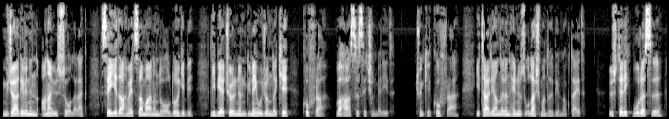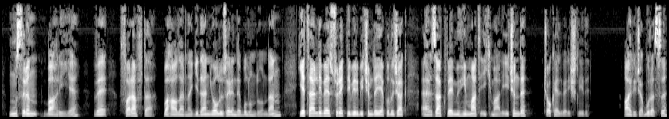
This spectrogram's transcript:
mücadelenin ana üssü olarak Seyyid Ahmet zamanında olduğu gibi Libya çölünün güney ucundaki Kufra vahası seçilmeliydi. Çünkü Kufra, İtalyanların henüz ulaşmadığı bir noktaydı. Üstelik burası Mısır'ın Bahriye ve Farafta vahalarına giden yol üzerinde bulunduğundan yeterli ve sürekli bir biçimde yapılacak erzak ve mühimmat ikmali için de çok elverişliydi. Ayrıca burası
